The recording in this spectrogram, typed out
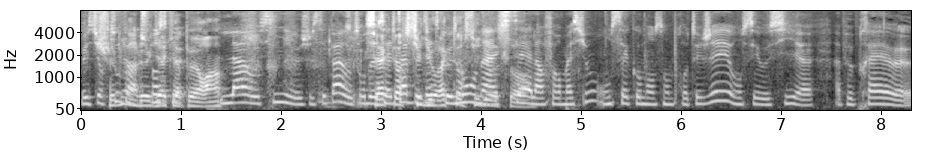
Mais Je surtout, bien enfin, le je pense gars qui a que peur. hein. Là aussi, euh, je sais pas, autour de cette table, peut-être que nous, on a accès à l'information, on sait comment s'en protéger, on sait aussi euh, à peu près, euh,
